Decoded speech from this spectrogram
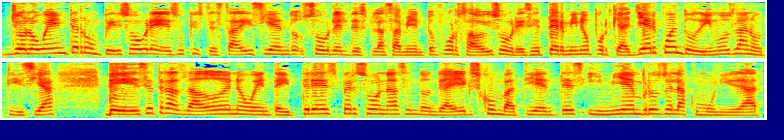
yo lo voy a interrumpir sobre eso que usted está diciendo, sobre el desplazamiento forzado y sobre ese término, porque ayer cuando dimos la noticia de ese traslado de 93 personas en donde hay excombatientes y miembros de la comunidad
